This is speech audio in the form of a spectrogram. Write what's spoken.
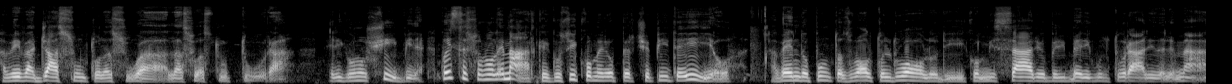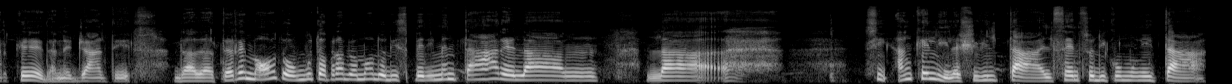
aveva già assunto la sua, la sua struttura riconoscibile. Queste sono le marche, così come le ho percepite io, avendo appunto svolto il ruolo di commissario per i beni culturali delle Marche, danneggiati dal terremoto, ho avuto proprio modo di sperimentare la, la sì, anche lì la civiltà, il senso di comunità,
